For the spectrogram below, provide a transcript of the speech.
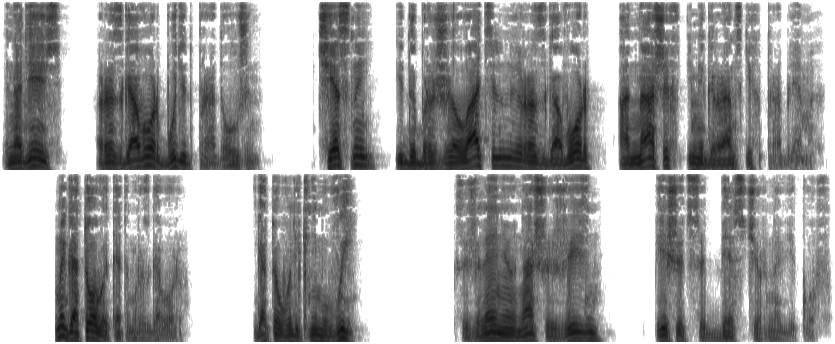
И, надеюсь, разговор будет продолжен. Честный и доброжелательный разговор о наших иммигрантских проблемах. Мы готовы к этому разговору. Готовы ли к нему вы? К сожалению, наша жизнь пишется без черновиков.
